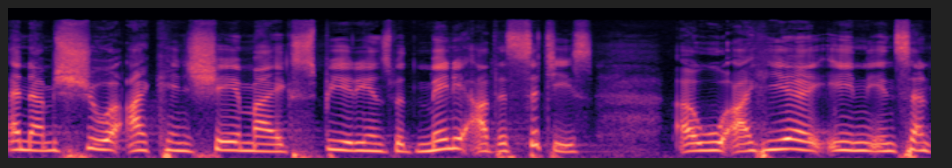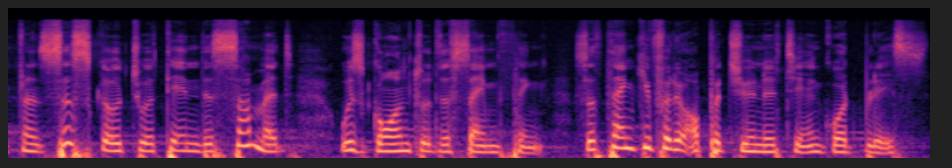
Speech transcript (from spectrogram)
And I'm sure I can share my experience with many other cities uh, who are here in, in San Francisco to attend the summit who's gone through the same thing. So thank you for the opportunity and God bless.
